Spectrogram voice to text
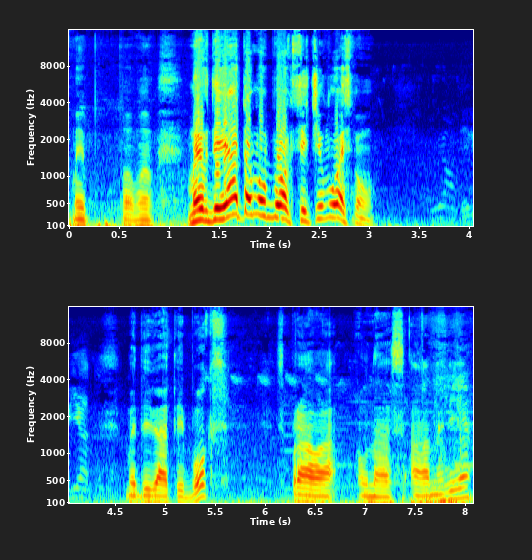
Ми, по-моєму, ми в дев'ятому боксі чи в восьмому? Ми дев'ятий бокс. Справа у нас Англія.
